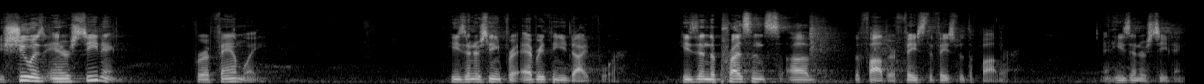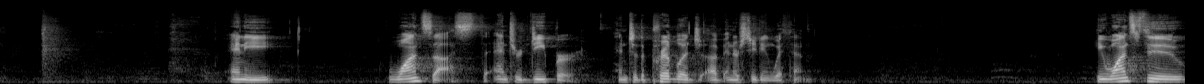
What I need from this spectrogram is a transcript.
Yeshua is interceding for a family. He's interceding for everything he died for. He's in the presence of the Father, face to face with the Father, and he's interceding. And he wants us to enter deeper into the privilege of interceding with him. He wants to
